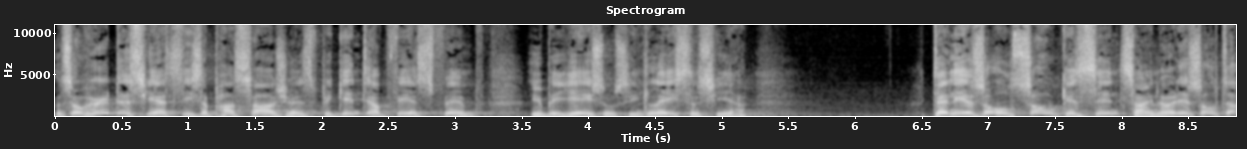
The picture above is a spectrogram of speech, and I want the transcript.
Und so hört es jetzt, diese Passage. Es beginnt ab Vers 5 über Jesus. Ich lese es hier. Denn er soll so gesinnt sein und er sollte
